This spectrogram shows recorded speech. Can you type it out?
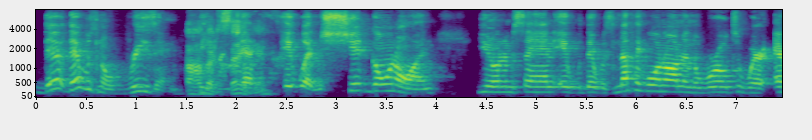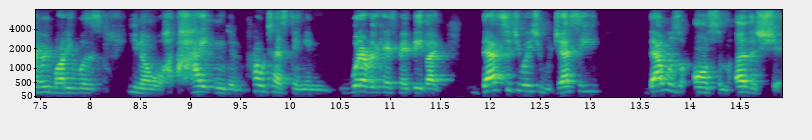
there there was no reason. Oh, I was about to behind say, that. It wasn't shit going on. You know what I'm saying? It there was nothing going on in the world to where everybody was, you know, heightened and protesting and whatever the case may be. Like that situation with Jesse, that was on some other shit.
